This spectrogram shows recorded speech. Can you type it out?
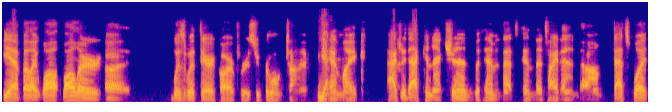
Yeah, but like Wall Waller uh was with Derek Carr for a super long time. Yeah. And like actually that connection with him and that's in the tight end, um, that's what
